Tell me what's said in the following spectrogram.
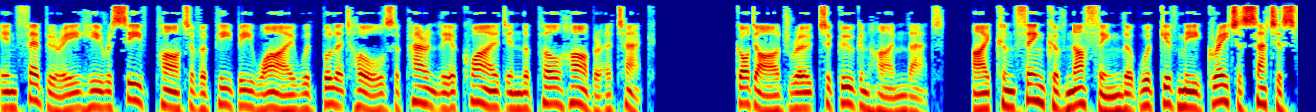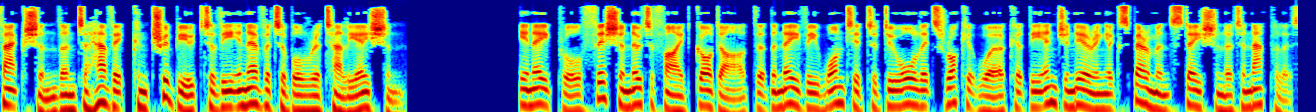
In February he received part of a PBY with bullet holes apparently acquired in the Pearl Harbor attack. Goddard wrote to Guggenheim that, "...I can think of nothing that would give me greater satisfaction than to have it contribute to the inevitable retaliation." In April Fisher notified Goddard that the Navy wanted to do all its rocket work at the Engineering Experiment Station at Annapolis.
